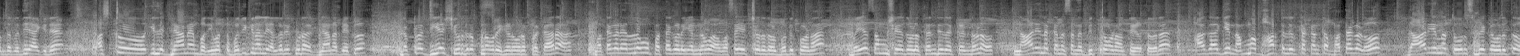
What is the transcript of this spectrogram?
ಒಂದು ನದಿಯಾಗಿದೆ. ಅಷ್ಟು ಇಲ್ಲಿ ಜ್ಞಾನ ಎಂಬುದು. ಇವತ್ತು ಬದುಕಿನಲ್ಲಿ ಎಲ್ಲರಿಗೂ ಕೂಡ ಜ್ಞಾನ ಬೇಕು. ಡಾಕ್ಟರ್ ಜಿ ಎಸ್ ಶಿವರುದ್ರಪ್ಪನವರು ಹೇಳುವರ ಪ್ರಕಾರ, ಮತಗಳೆಲ್ಲವೂ ಪಥಗಳು ಎನ್ನುವ ಹೊಸ ಎಚ್ಚರದೊಳು ಬದುಕೋಣ ಭಯ ಸಂಶಯದೊಳು ಕಂದಿದ ಕಣ್ಣಳು ನಾಳಿನ ಕನಸನ್ನು ಬಿತ್ತೋಣ ಅಂತ ಹೇಳ್ತಿದಾರೆ ಹಾಗಾಗಿ ನಮ್ಮ ಭಾರತದಲ್ಲಿರ್ತಕ್ಕಂಥ ಮತಗಳು ದಾರಿಯನ್ನು ತೋರಿಸ್ಬೇಕು ಹೊರತು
